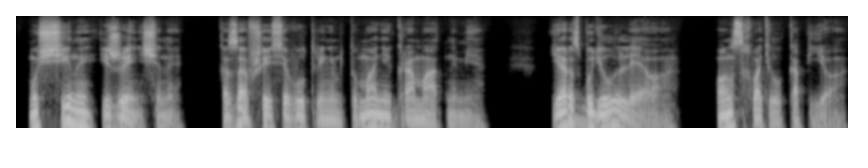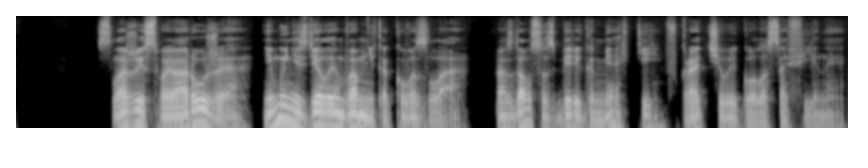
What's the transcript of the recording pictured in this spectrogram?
— мужчины и женщины, казавшиеся в утреннем тумане громадными. Я разбудил Лео. Он схватил копье. «Сложи свое оружие, и мы не сделаем вам никакого зла», раздался с берега мягкий, вкрадчивый голос Афины.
